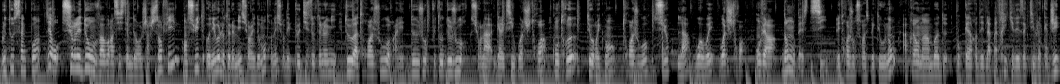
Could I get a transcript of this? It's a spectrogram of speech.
Bluetooth 5.0. Sur les deux, on va avoir un système de recharge sans fil. Ensuite, au niveau de l'autonomie, sur les deux montres, on est sur des petites autonomies 2 à 3 jours, allez 2 jours, plutôt 2 jours sur la Galaxy Watch 3 contre théoriquement 3 3 jours sur la Huawei Watch 3. On verra dans mon test si les 3 jours sont respectés ou non. Après on a un mode pour garder de la batterie qui désactive la 4G.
